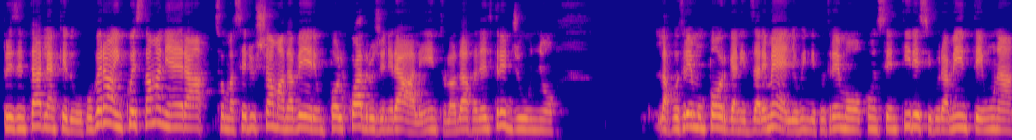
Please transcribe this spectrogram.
presentarle anche dopo, però in questa maniera, insomma, se riusciamo ad avere un po' il quadro generale entro la data del 3 giugno, la potremo un po' organizzare meglio, quindi potremo consentire sicuramente una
